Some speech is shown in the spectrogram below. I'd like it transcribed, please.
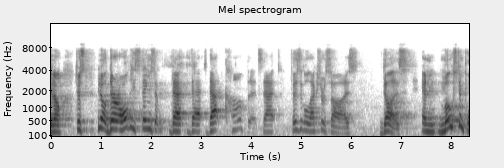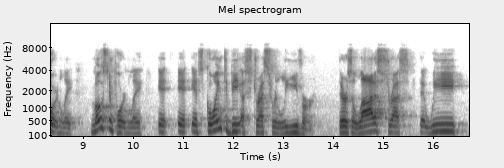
You know, just you know, there are all these things that that that that confidence, that physical exercise does, and most importantly, most importantly, it, it it's going to be a stress reliever. There's a lot of stress that we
